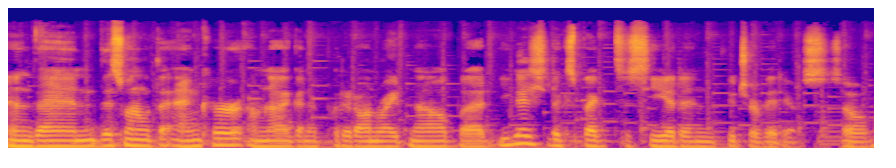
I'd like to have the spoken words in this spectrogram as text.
and then this one with the anchor, I'm not gonna put it on right now, but you guys should expect to see it in future videos. So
